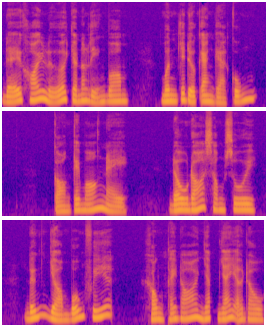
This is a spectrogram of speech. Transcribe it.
Để khói lửa cho nó liện bom, mình chỉ được ăn gà cúng. Còn cái món này, đâu đó xong xuôi, đứng dòm bốn phía, không thấy nó nhấp nháy ở đâu.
